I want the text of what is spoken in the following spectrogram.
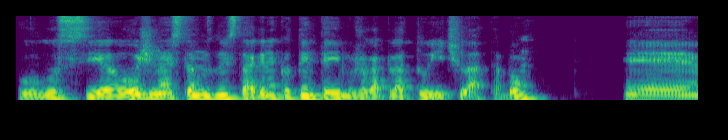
O Luciano, hoje não estamos no Instagram que eu tentei jogar pela Twitch lá, tá bom? É...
